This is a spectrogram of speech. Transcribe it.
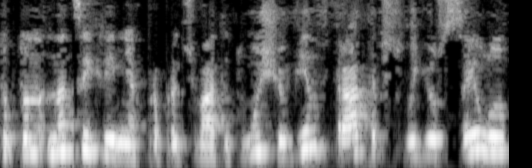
тобто на цих рівнях пропрацювати, тому що він втратив свою силу,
